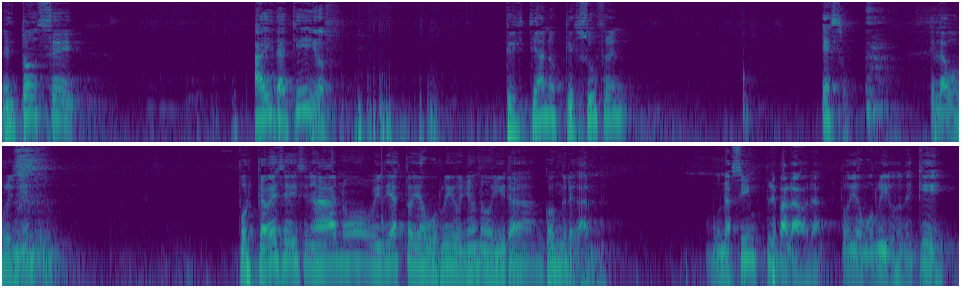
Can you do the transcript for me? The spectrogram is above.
Entonces, hay de aquellos cristianos que sufren eso, el aburrimiento. Porque a veces dicen, ah, no, hoy día estoy aburrido, yo no voy a ir a congregarme. Una simple palabra, estoy aburrido. ¿De qué?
